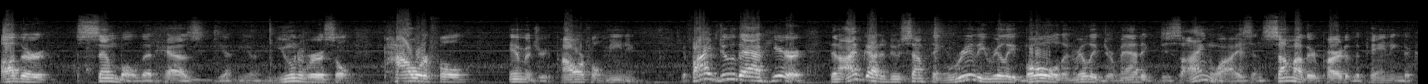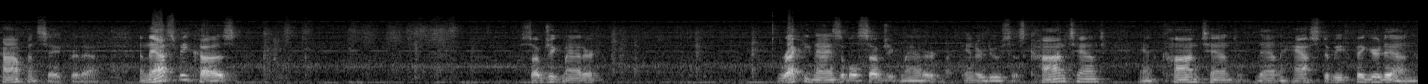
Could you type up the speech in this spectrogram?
other symbol that has you know, universal, powerful imagery, powerful meaning. If I do that here, then I've got to do something really, really bold and really dramatic design-wise in some other part of the painting to compensate for that. And that's because subject matter, recognizable subject matter introduces content, and content then has to be figured in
